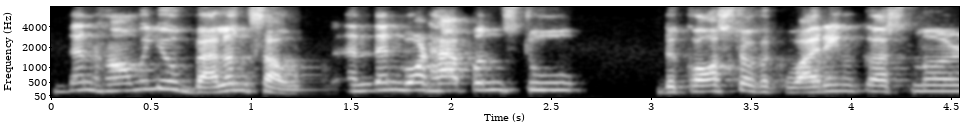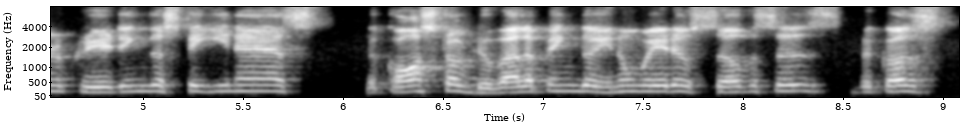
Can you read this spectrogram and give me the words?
then how will you balance out? And then what happens to the cost of acquiring a customer, creating the stickiness, the cost of developing the innovative services? Because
